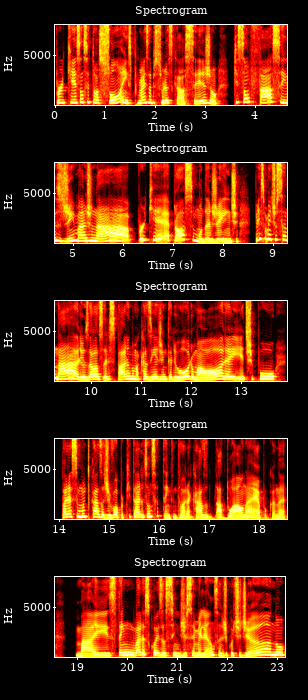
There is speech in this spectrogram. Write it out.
porque são situações, por mais absurdas que elas sejam, que são fáceis de imaginar porque é próximo da gente. Principalmente os cenários, elas, eles param numa casinha de interior uma hora e, tipo, parece muito casa de vó, porque tá dos anos 70, então era casa atual na época, né? Mas tem várias coisas assim de semelhança de cotidiano,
